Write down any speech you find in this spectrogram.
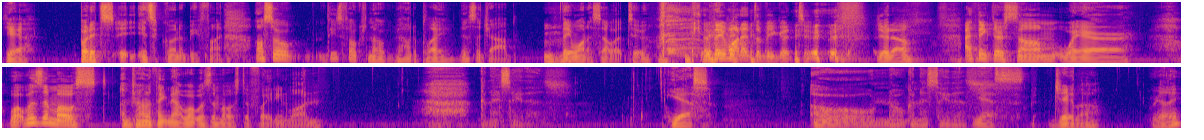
Yeah. But it's it- it's going to be fine. Also, these folks know how to play. This is a job. Mm-hmm. They want to sell it too. they want it to be good too. You know? I think there's some where what was the most I'm trying to think now what was the most deflating one? Can I say this? Yes. Oh no, can I say this? Yes. J Lo. Really?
